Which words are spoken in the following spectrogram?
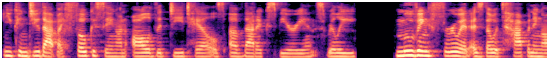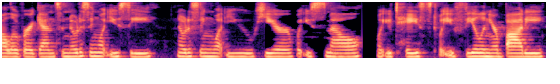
you can do that by focusing on all of the details of that experience, really moving through it as though it's happening all over again. So, noticing what you see, noticing what you hear, what you smell, what you taste, what you feel in your body.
